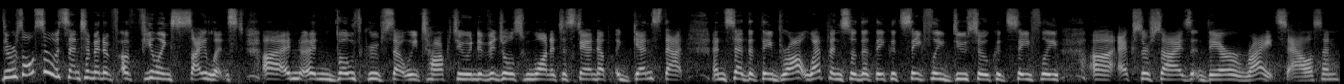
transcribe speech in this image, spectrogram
There was also a sentiment of, of feeling silenced uh, in, in both groups that we talked to, individuals who wanted to stand up against that and said that they brought weapons so that they could safely do so, could safely uh, exercise their rights. Allison?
